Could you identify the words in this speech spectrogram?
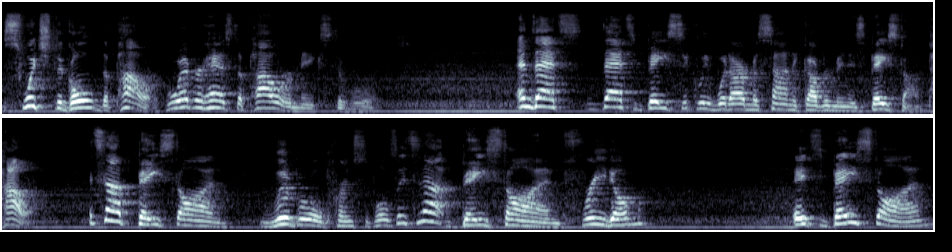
switch the gold to power. Whoever has the power makes the rules. And that's that's basically what our Masonic government is based on, power. It's not based on liberal principles. It's not based on freedom. It's based on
